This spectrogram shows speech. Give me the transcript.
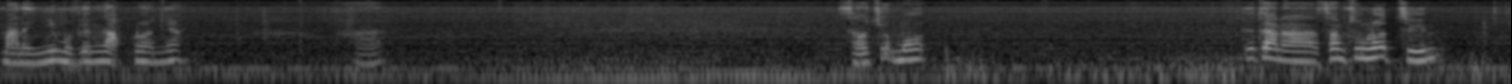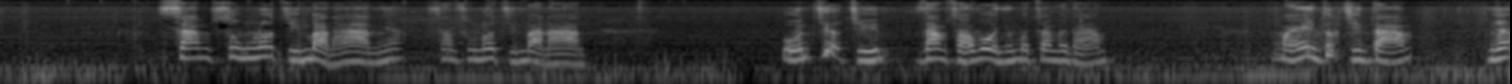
Màn hình như một viên ngọc luôn nhé Đấy. 6 triệu mốt. Tiếp theo là Samsung Note 9 Samsung Note 9 bản Hàn nhé Samsung Note 9 bản Hàn. 4 triệu 9 RAM 6 bộ nhớ 118 Máy hình thức 98 nhé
